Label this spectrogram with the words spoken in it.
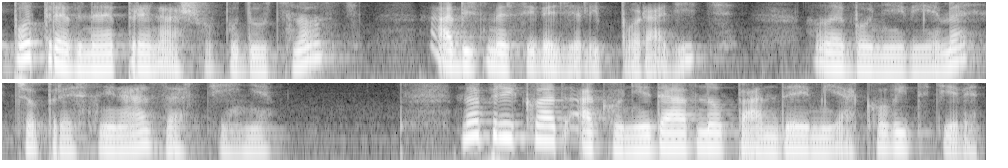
potrebné pre našu budúcnosť, aby sme si vedeli poradiť, lebo nevieme, čo presne nás zastihne. Napríklad ako nedávno pandémia COVID-19.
